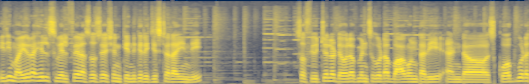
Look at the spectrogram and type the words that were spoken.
ఇది మయూరా హిల్స్ వెల్ఫేర్ అసోసియేషన్ కిందకి రిజిస్టర్ అయింది. సో ఫ్యూచర్లో డెవలప్మెంట్స్ కూడా బాగుంటుంది అండ్ స్కోప్ కూడా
